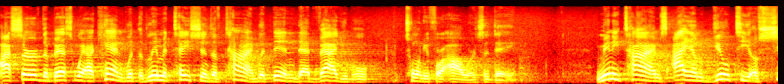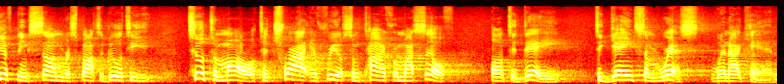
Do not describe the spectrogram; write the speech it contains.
I serve the best way I can with the limitations of time within that valuable 24 hours a day. Many times I am guilty of shifting some responsibility till tomorrow to try and free up some time for myself on today to gain some rest when I can.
